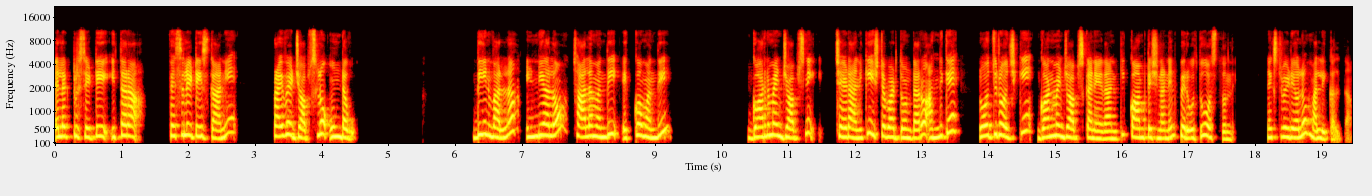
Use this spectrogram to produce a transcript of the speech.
ఎలక్ట్రిసిటీ ఇతర ఫెసిలిటీస్ కానీ ప్రైవేట్ జాబ్స్లో ఉండవు. దీనివల్ల ఇండియాలో చాలామంది ఎక్కువ మంది గవర్నమెంట్ జాబ్స్ని చేయడానికి ఇష్టపడుతూ ఉంటారు. అందుకే రోజు రోజుకి గవర్నమెంట్ జాబ్స్కి అనేదానికి కాంపిటీషన్ అనేది పెరుగుతూ వస్తుంది. నెక్స్ట్ వీడియోలో మళ్ళీ కలుద్దాం.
